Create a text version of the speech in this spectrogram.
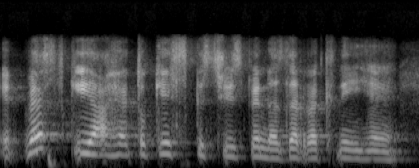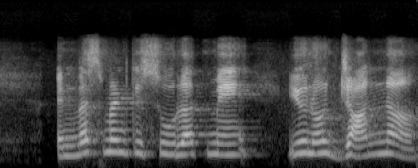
انویسٹ کیا ہے تو کس کس چیز پہ نظر رکھنی ہے۔ انویسٹمنٹ کی صورت میں یو نو جاننا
